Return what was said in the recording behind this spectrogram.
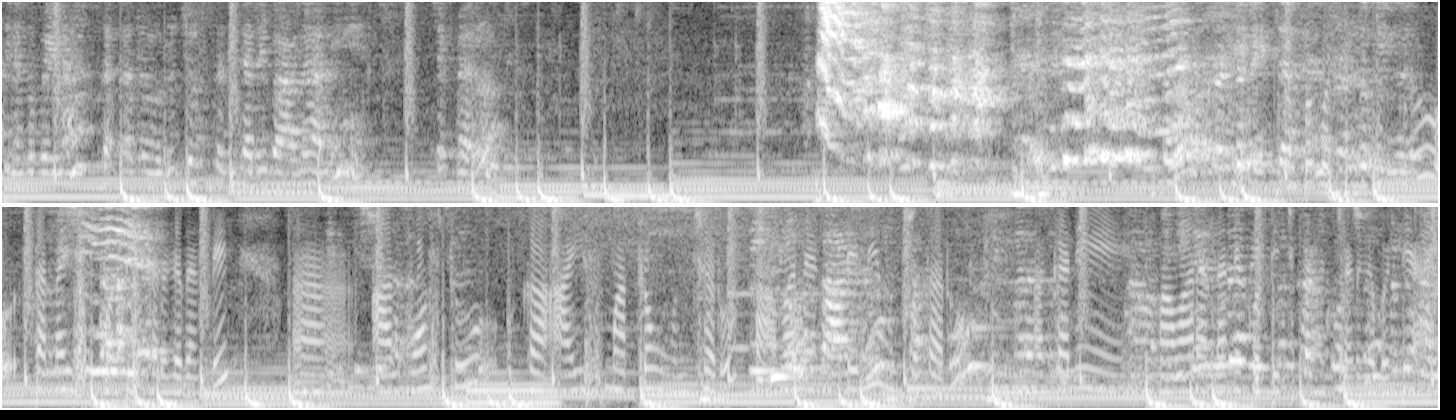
తిన్నా తినకపోయినా రుచి వస్తుంది కర్రీ బాగా అని చెప్పారు. తల కదండి. ఆల్మోస్ట్ ఒక ఐస్ మాత్రం ఉంచరు. కావాలంటేనే ఉంచుతారు. కానీ మా వారు అలానే కొట్టించుకొని వచ్చాడు కాబట్టి ఐ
